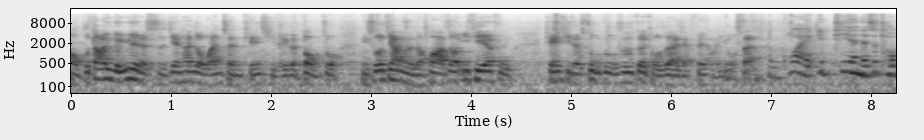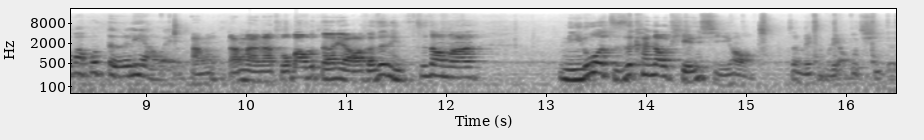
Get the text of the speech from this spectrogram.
哦，不到一个月的时间，它就完成填息的一个动作。你说这样子的话，这 ETF 填息的速度是不是对投资来讲非常的友善？很快，一天呢是投报不得了哎。当当然了，投报不得了啊。可是你知道吗？你如果只是看到填息哦，这没什么了不起的。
